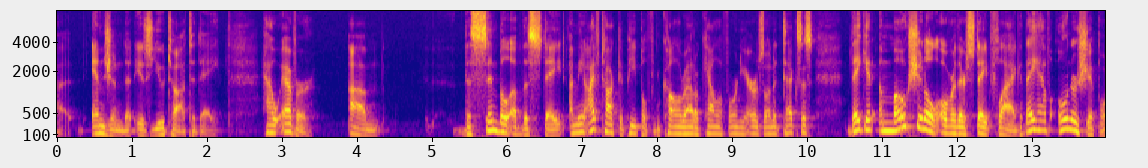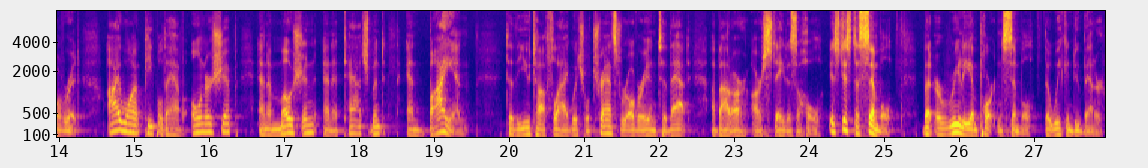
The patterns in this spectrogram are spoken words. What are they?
engine that is Utah today. However, um, the symbol of the state. I mean, I've talked to people from Colorado, California, Arizona, Texas. They get emotional over their state flag. They have ownership over it. I want people to have ownership and emotion and attachment and buy in to the Utah flag, which will transfer over into that about our, our state as a whole. It's just a symbol, but a really important symbol that we can do better.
